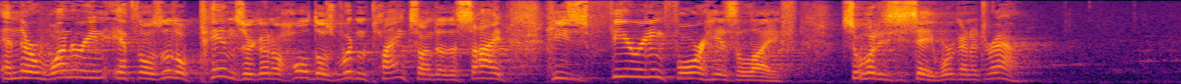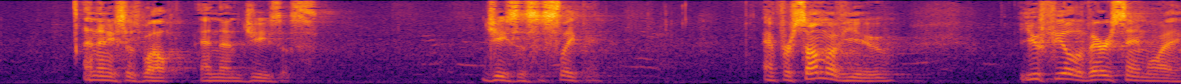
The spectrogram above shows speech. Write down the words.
And they're wondering if those little pins are going to hold those wooden planks onto the side. He's fearing for his life. So, what does he say? We're going to drown. And then he says, Well, and then Jesus. Jesus is sleeping. And for some of you, you feel the very same way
